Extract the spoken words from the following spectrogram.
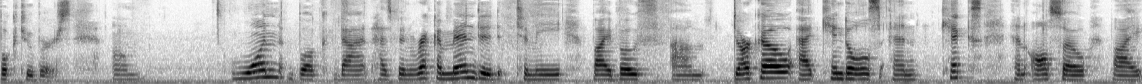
booktubers. Um, one book that has been recommended to me by both um, Darko at Kindles and Kicks, and also by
